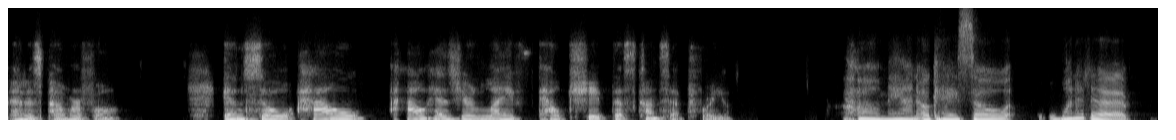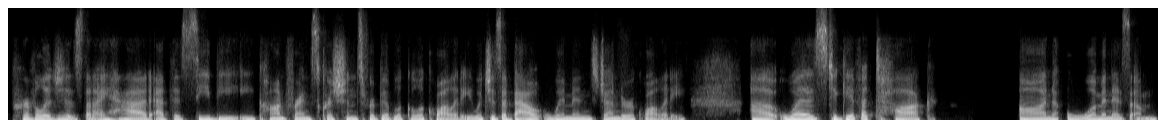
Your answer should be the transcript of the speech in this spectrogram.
That is powerful. And so how how has your life helped shape this concept for you? Oh man. Okay. So one of the privileges that I had at the CBE conference, Christians for Biblical Equality, which is about women's gender equality, uh, was to give a talk on womanism.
